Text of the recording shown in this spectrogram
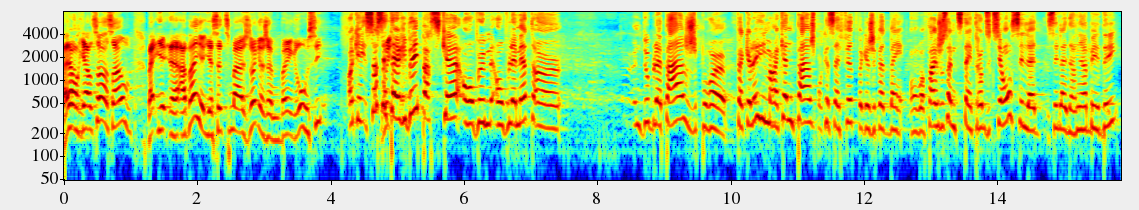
Hey, on regarde ça ensemble. Ben, y a- euh, avant, il y, y a cette image-là que j'aime bien gros aussi. OK, ça, c'est Oui. arrivé parce qu'on on voulait mettre un, une double page pour un... Fait que là, il manquait une page pour que ça fitte. Fait que j'ai fait, ben, on va faire juste une petite introduction. C'est la, c'est la dernière BD.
